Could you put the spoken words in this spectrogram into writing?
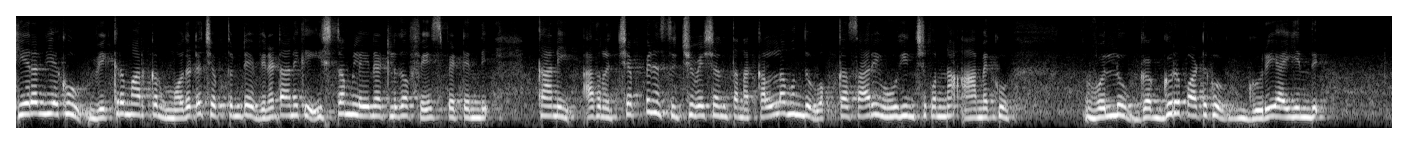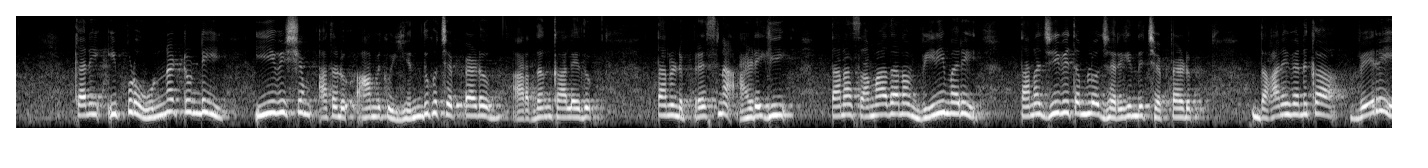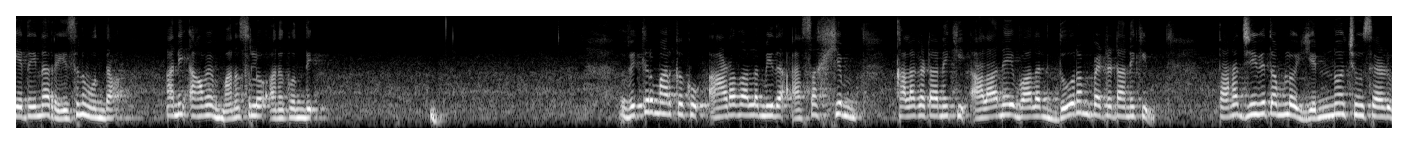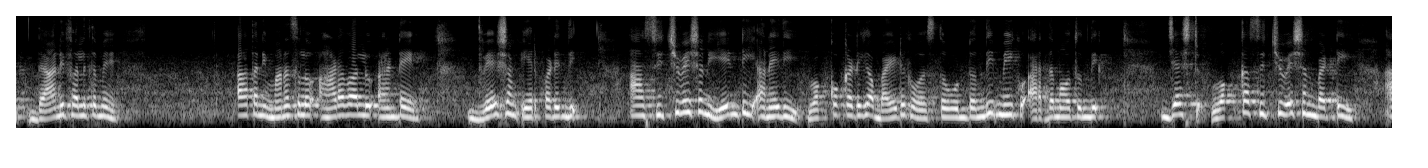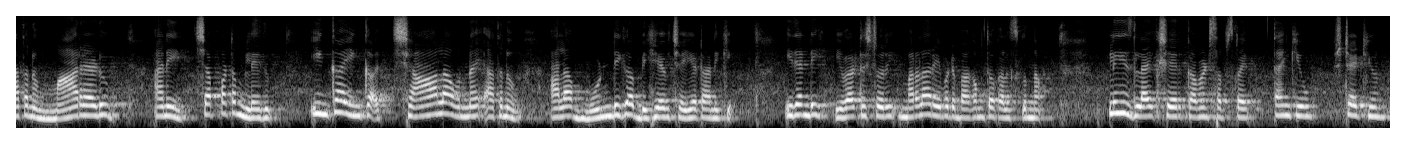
హిరణ్యకు విక్రమార్కన్ మొదట చెప్తుంటే వినటానికి ఇష్టం లేనట్లుగా ఫేస్ పెట్టింది. కానీ అతను చెప్పిన సిచ్యువేషన్ తన కళ్ళ ముందు ఒక్కసారి ఊహించుకున్న ఆమెకు ఒళ్ళు గగ్గురపాటుకు గురి అయ్యింది. కానీ ఇప్పుడు ఉన్నట్టుండి ఈ విషయం అతడు ఆమెకు ఎందుకు చెప్పాడో అర్థం కాలేదు. తనని ప్రశ్న అడిగి తన సమాధానం విని మరి తన జీవితంలో జరిగింది చెప్పాడు. దాని వెనుక వేరే ఏదైనా రీజన్ ఉందా? అని ఆమె మనసులో అనుకుంది. విక్రమార్కకు ఆడవాళ్ళ మీద అసహ్యం కలగటానికి అలానే వాళ్ళని దూరం పెట్టడానికి తన జీవితంలో ఎన్నో చూశాడు. దాని ఫలితమే అతని మనసులో ఆడవాళ్ళు అంటే ద్వేషం ఏర్పడింది. ఆ సిచ్యువేషన్ ఏంటి అనేది ఒక్కొక్కటిగా బయటకు వస్తూ ఉంటుంది. మీకు అర్థమవుతుంది. జస్ట్ ఒక్క సిచ్యువేషన్ బట్టి అతను మారాడు అని చెప్పటం లేదు. ఇంకా ఇంకా చాలా ఉన్నాయి అతను అలా మొండిగా బిహేవ్ చేయటానికి. ఇదండి ఇవాటి స్టోరీ. మరలా రేపటి భాగంతో కలుసుకుందాం. Please like share comment subscribe. Thank you stay Yoon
